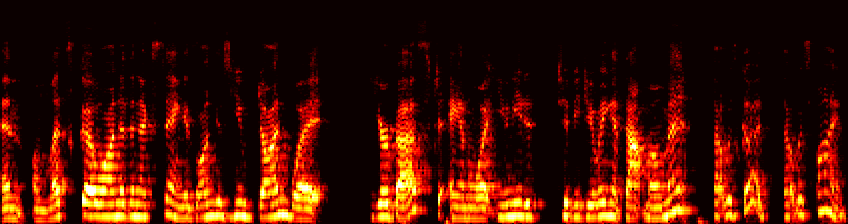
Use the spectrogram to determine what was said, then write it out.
and um, let's go on to the next thing. As long as you've done what your best and what you needed to be doing at that moment that was good. That was fine.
